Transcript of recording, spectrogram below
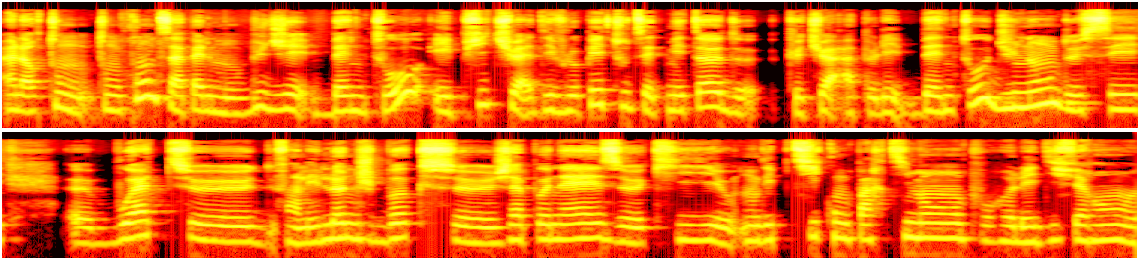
Alors ton ton compte s'appelle mon budget bento et puis tu as développé toute cette méthode que tu as appelée bento du nom de ces euh, boîtes, euh, enfin les lunchbox euh, japonaises qui ont des petits compartiments pour les différents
